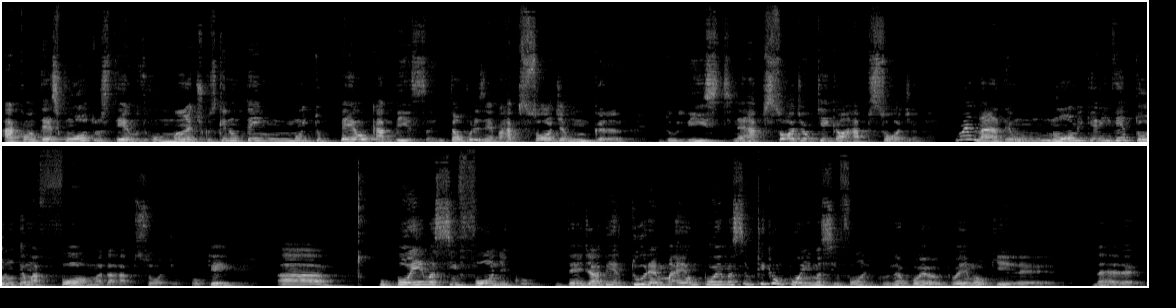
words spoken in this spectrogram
acontece com outros termos românticos que não tem muito pé ou cabeça. Então, por exemplo, a rapsódia húngara do Liszt. Né? Rapsódia, o que é uma rapsódia? Não é nada, é um nome que ele inventou, não tem uma forma da rapsódia, ok? Ah, o poema sinfônico, entende? A abertura é, é um poema sinfônico. O que é um poema sinfônico? Né? Poema, poema o quê? É, né?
